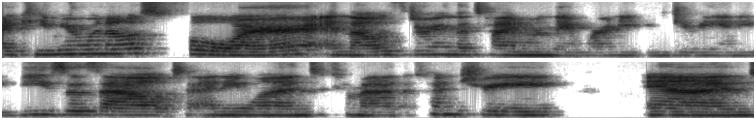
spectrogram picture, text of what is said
I came here when I was four, and that was during the time when they weren't even giving any visas out to anyone to come out of the country. And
